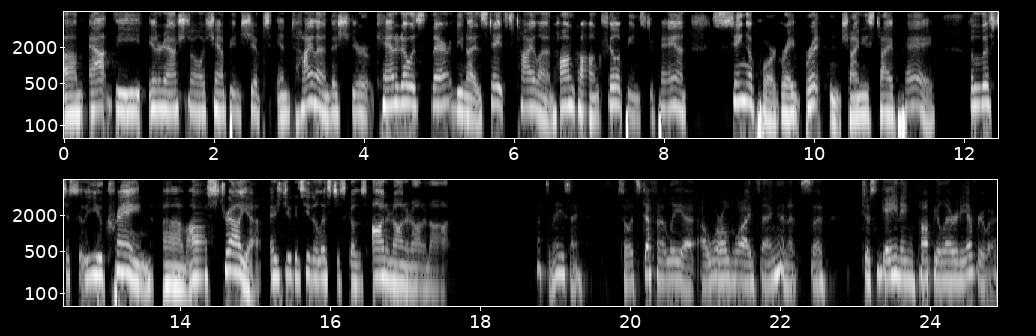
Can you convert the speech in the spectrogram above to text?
um, at the international championships in Thailand this year, Canada was there, the United States, Thailand, Hong Kong, Philippines, Japan, Singapore, Great Britain, Chinese Taipei. The list just the Ukraine, um, Australia. As you can see, the list just goes on and on and on and on. That's amazing. So it's definitely a, a worldwide thing, and it's uh, just gaining popularity everywhere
